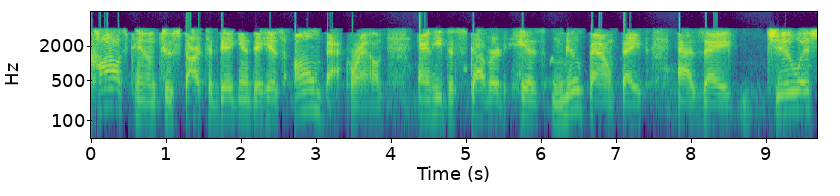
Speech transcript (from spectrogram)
caused him to start to dig into his own background, and he discovered his newfound faith as a Jewish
